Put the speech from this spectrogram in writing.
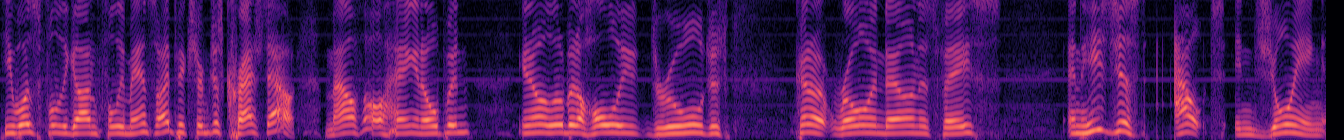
he was fully God and fully man, so I picture him just crashed out, mouth all hanging open, you know, a little bit of holy drool just kind of rolling down his face. And he's just out enjoying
